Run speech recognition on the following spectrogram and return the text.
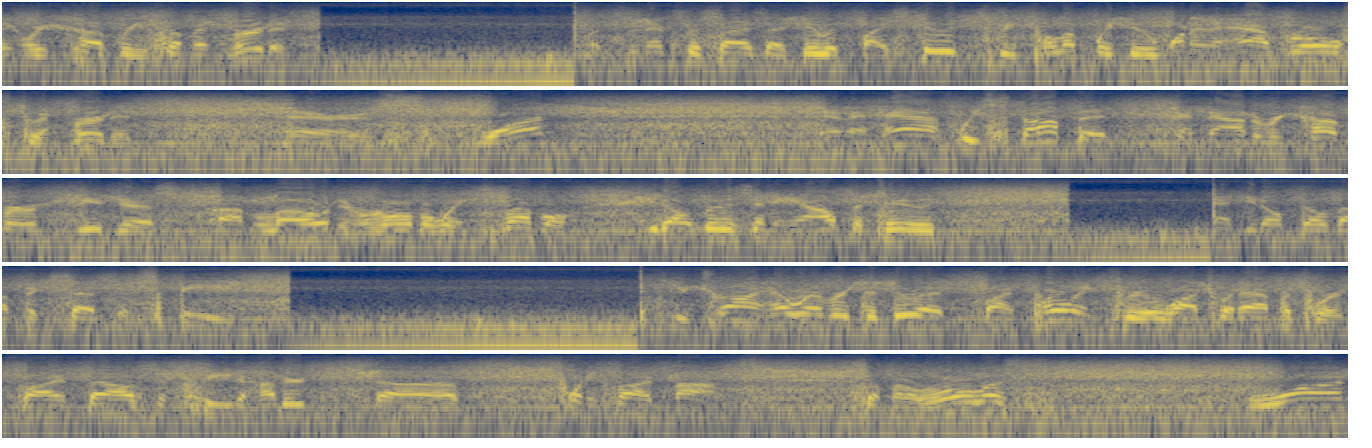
recovery from inverted. It's an exercise I do with my students. We pull up, we do one and a half rolls to inverted. There's one and a half. We stop it, and now to recover, you just unload and roll the wings level. You don't lose any altitude, and you don't build up excessive speed. You try, however, to do it by pulling through, watch what happens. We're at 5,000 feet, 125 uh, knots. So I'm going to roll us. One,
